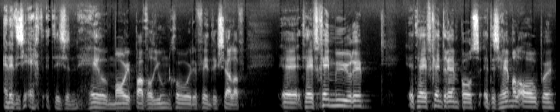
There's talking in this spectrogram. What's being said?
En het is echt, het is een heel mooi paviljoen geworden, vind ik zelf. Uh, het heeft geen muren, het heeft geen drempels, het is helemaal open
